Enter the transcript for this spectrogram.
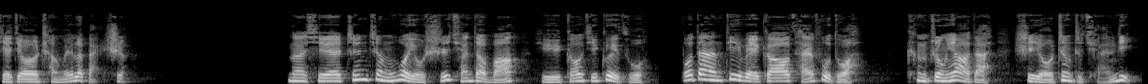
也就成为了摆设。那些真正握有实权的王与高级贵族，不但地位高、财富多，更重要的是有政治权利。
